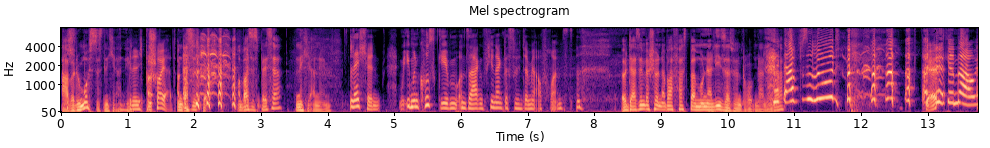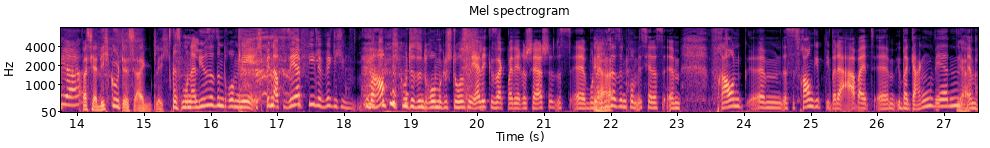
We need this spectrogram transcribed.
aber du musst es nicht annehmen. Bin ja nicht bescheuert. Und was ist, und was ist besser? Nicht annehmen. lächeln, ihm einen Kuss geben und sagen, vielen Dank, dass du hinter mir aufräumst. Und da sind wir schon aber fast beim Mona Lisa-Syndrom dann, oder? Absolut. Gell? Genau, ja. Was ja nicht gut ist eigentlich. Das Mona Lisa-Syndrom, nee, ich bin auf sehr viele wirklich überhaupt nicht gute Syndrome gestoßen, ehrlich gesagt, bei der Recherche. Das äh, Mona. Lisa-Syndrom ist ja, dass ähm, Frauen, ähm, dass es Frauen gibt, die bei der Arbeit ähm, übergangen werden, Ja. ähm,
